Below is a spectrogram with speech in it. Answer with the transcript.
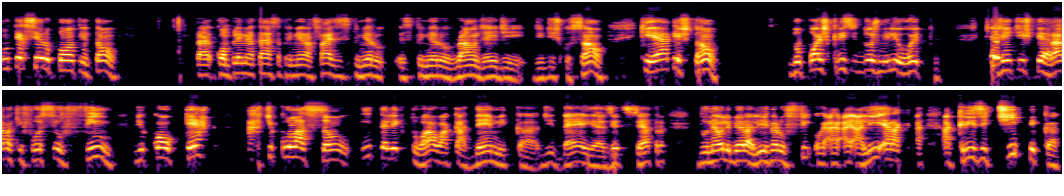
Um terceiro ponto, então, para complementar essa primeira fase, esse primeiro, esse primeiro round aí de, de discussão, que é a questão do pós-crise de 2008, que a gente esperava que fosse o fim de qualquer articulação intelectual, acadêmica, de ideias, etc., do neoliberalismo. Era o fi... Ali era a, a, crise típica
